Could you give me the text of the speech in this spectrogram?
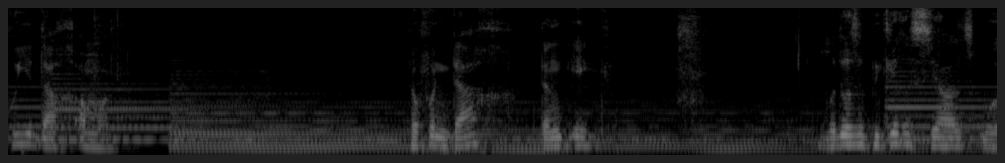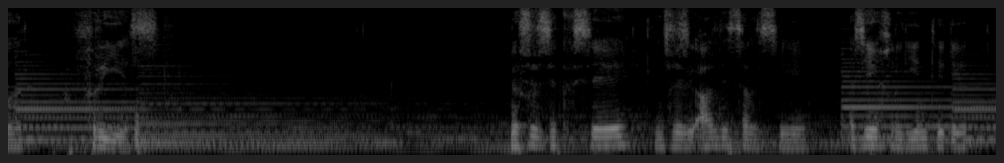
Goeiedag almal. Nou vandag dink ek moet ons 'n bietjie gesels oor vrees. Nou soos ek gesê en soos ek altyd sal sê, as jy geleentheid het,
